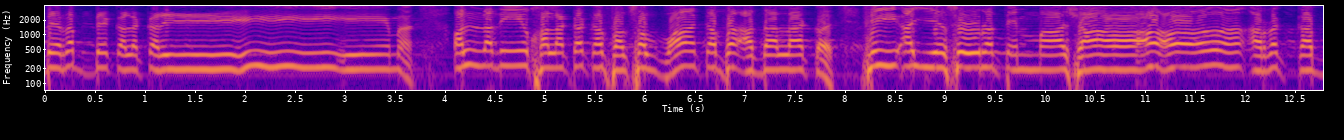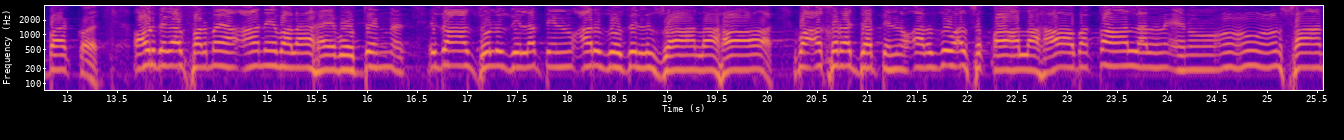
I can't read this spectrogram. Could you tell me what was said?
بربک الکریم الذي خلقك فسواك فعدلك في أي سورة ما شاء ركبك. اور جگہ فرمایا، آنے والا ہے وہ دن، اذا زلزلت الارض زلزالها واخرجت الارض اسقالها وقال الانسان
